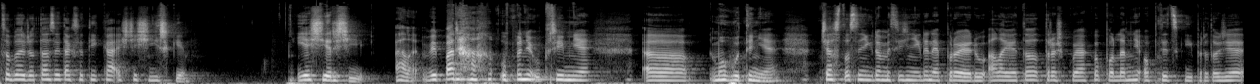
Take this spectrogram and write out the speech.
co byly dotazy, tak se týká ještě šířky. Je širší. Ale vypadá úplně upřímně uh, mohutně. Často si někdo myslí, že někde neprojedu, ale je to trošku jako podle mě optický, protože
